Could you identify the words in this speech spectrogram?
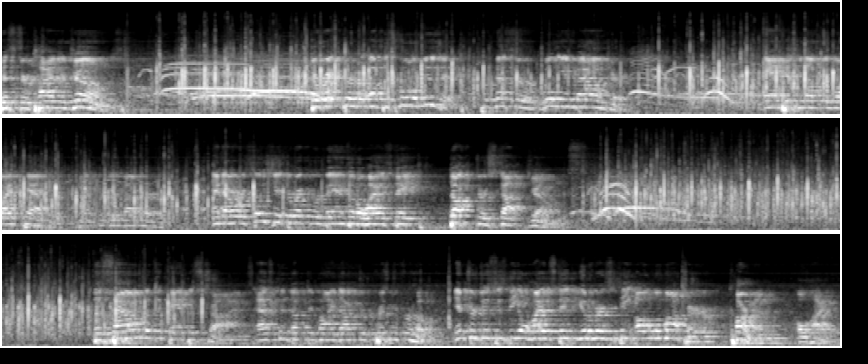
Mr. Tyler Jones. Director of the School of Music, Professor William Ballinger. And his lovely wife, Kathy. Can't forget about her. And our Associate Director of Bands at Ohio State, Dr. Scott Jones. The sound of the campus chimes, as conducted by Dr. Christopher Hoch, introduces the Ohio State University alma mater, Carmen, Ohio.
